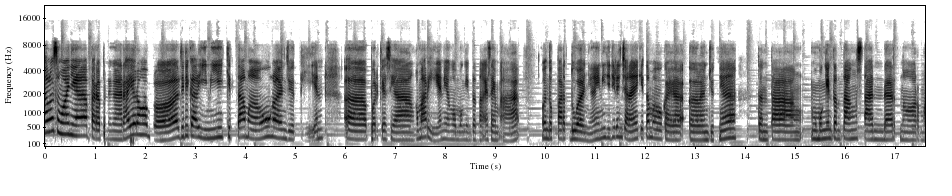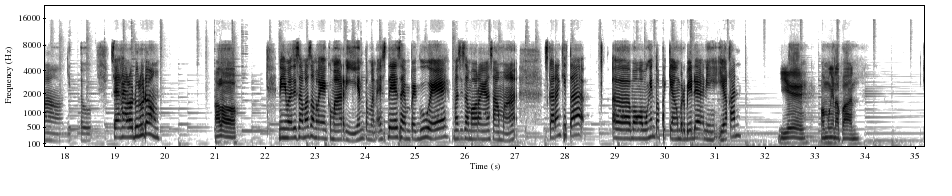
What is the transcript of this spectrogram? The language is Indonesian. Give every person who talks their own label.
Speaker 1: Halo semuanya, para pendengar Hayo Orang Ngobrol. Jadi kali ini kita mau ngelanjutin uh, podcast yang kemarin yang ngomongin tentang SMA. Untuk part 2-nya ini jadi rencananya kita mau kayak uh, lanjutnya tentang ngomongin tentang standar normal gitu. Saya halo dulu dong.
Speaker 2: Halo.
Speaker 1: Nih masih sama sama yang kemarin, teman SD SMP gue, masih sama orang yang sama. Sekarang kita uh, mau ngomongin topik yang berbeda nih, iya kan?
Speaker 2: Iya, yeah. ngomongin apaan?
